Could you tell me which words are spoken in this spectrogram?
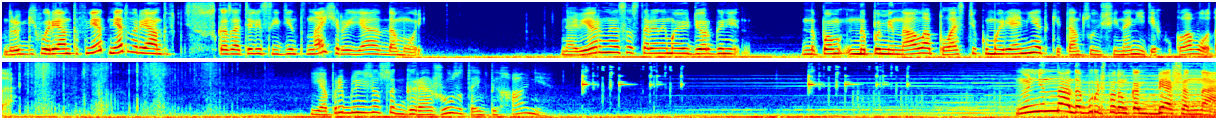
Других вариантов нет? Нет вариантов сказать Алиса, иди ты нахер, и я домой. Наверное, со стороны мое дергание напом- напоминало пластику марионетки, танцующей на нитях кукловода. Я приблизился к гаражу, затаив дыхание. Ну не надо, будешь потом как бешена!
